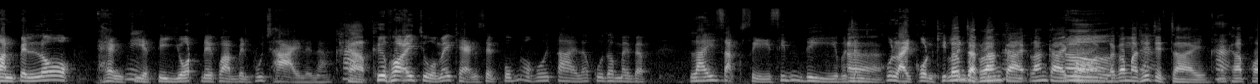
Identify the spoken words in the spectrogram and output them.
มันเป็นโรค แห่งเกียรติยศในความเป็นผู้ชายเลยนะ ค่ะครับคือพอไอ้จู่ไม่แข็งเสร็จปุ๊บโอ้โหตายแล้วกูทำไมแบบ ไร้ศักดิ์ศรีสิ้นดีมันจะอ่าคุณหลายคนคิดเริ่มจากป็นแบบร่างกายร่างกายก่อน อ่า แล้วก็มาที่ค่ะจิตใจค่ะนะครับพอ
